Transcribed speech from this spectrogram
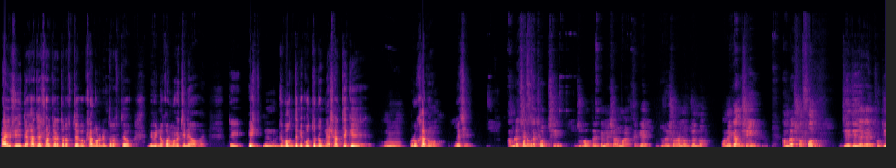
প্রায়শই দেখা যায় সরকারের তরফ থেকে হোক সাংগঠনিক তরফ থেকে হোক বিভিন্ন কর্মসূচি নেওয়া হয়। তো এই- যুবকদেরকে কতটুকু নেশার থেকে রুখানো গেছে? আমরা চেষ্টা করছি যুবকদেরকে নেশার মাঠ থেকে দূরে সরানোর জন্য। অনেকাংশেই আমরা সফল। যে যে জায়গায় ত্রুটি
